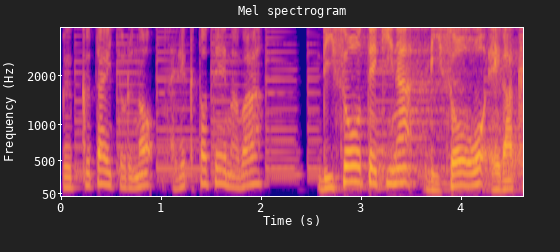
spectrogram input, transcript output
ブックタイトルのセレクトテーマは理想的な理想を描く。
